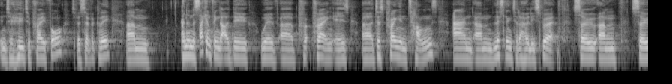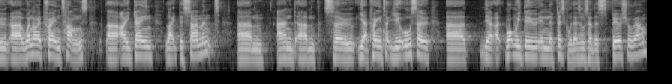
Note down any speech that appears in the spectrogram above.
into who to pray for specifically. Um, and then the second thing that I do with uh, pr- praying is uh, just praying in tongues and um, listening to the Holy Spirit. So, um, so uh, when I pray in tongues, uh, I gain like discernment. Um, and um, so, yeah, praying in tongues. You also, uh, you know, uh, what we do in the physical, there's also the spiritual realm.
